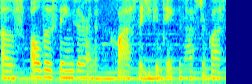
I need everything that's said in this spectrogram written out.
of all those things that are in the class that you can take the master class.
